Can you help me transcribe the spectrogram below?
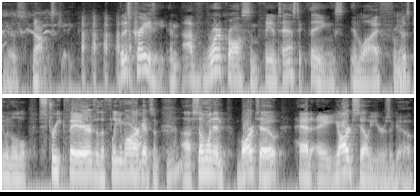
Because no, I'm just kidding. But it's crazy, and I've run across some fantastic things in life from Yeah. just doing the little street fairs or the flea markets. And Mm-hmm. uh, someone in Bartow had a yard sale years ago,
